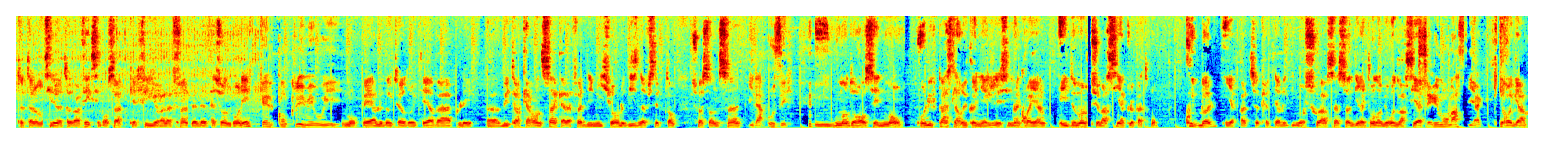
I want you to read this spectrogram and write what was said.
totalement cinématographique. C'est pour ça qu'elle figure à la fin de l'adaptation de mon livre. Quelle conclut, mais oui. Mon père, le docteur Drucker, va appeler à 8h45 à la fin de l'émission, le 19 septembre 65. Il a osé. Il demande renseignements. On lui passe la rue Cognac, c'est incroyable. Et il demande M. Marciac, le patron. Coup de bol, il n'y a pas de secrétaire le dimanche soir, ça sonne directement dans le bureau de Marciac. C'est Raymond Marciac. Qui regarde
